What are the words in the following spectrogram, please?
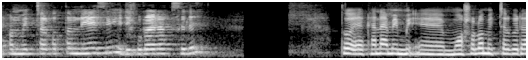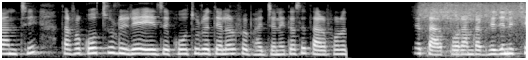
এখন মিক্সচার করতাম নিয়ে এসি এটি কুড়াই রাখছিলি। তো এখানে আমি মশলা মিক্সচার করে আনছি। তারপর কচুরিরে, এই যে কচুরে তেলের উপরে ভাজা নিতেছে, তারপরে তারপর আমরা ভেজে নিচ্ছি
